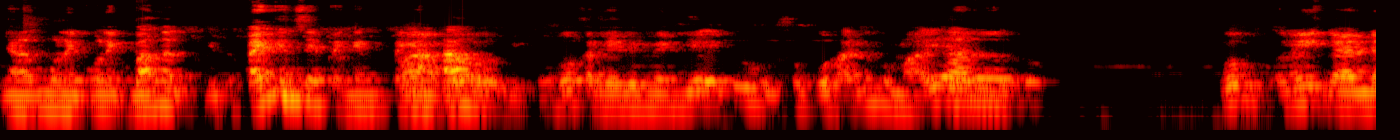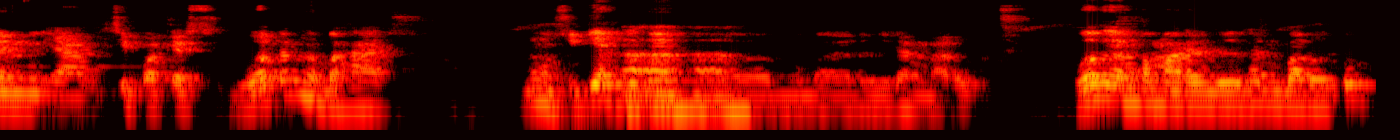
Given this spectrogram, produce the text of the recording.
nyala mulai kulik banget gitu pengen sih pengen pengen Wah, tahu gitu gue kerja di media itu suguhannya lumayan gitu. Gue ini dan, dan ya si podcast gue kan ngebahas musik ya gitu ya, eh, ngebahas rilisan baru. Gue yang kemarin rilisan baru tuh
